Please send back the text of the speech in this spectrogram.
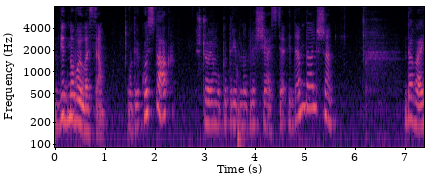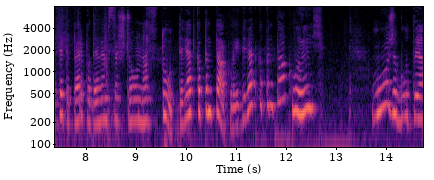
відновилася. От якось так, що йому потрібно для щастя. Ідемо далі. Давайте тепер подивимося, що у нас тут. Дев'ятка пентаклей. Дев'ятка пентаклей може бути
